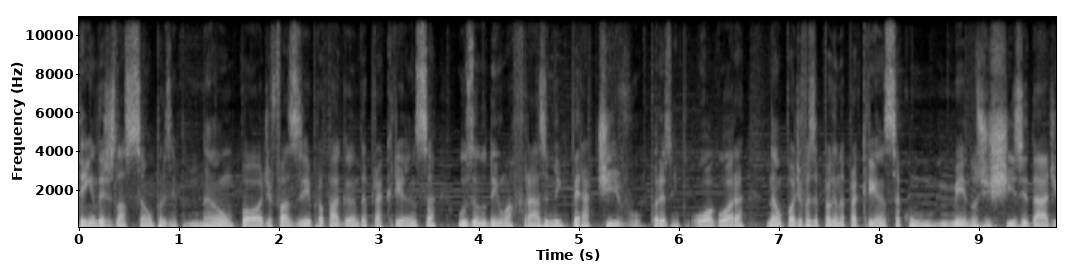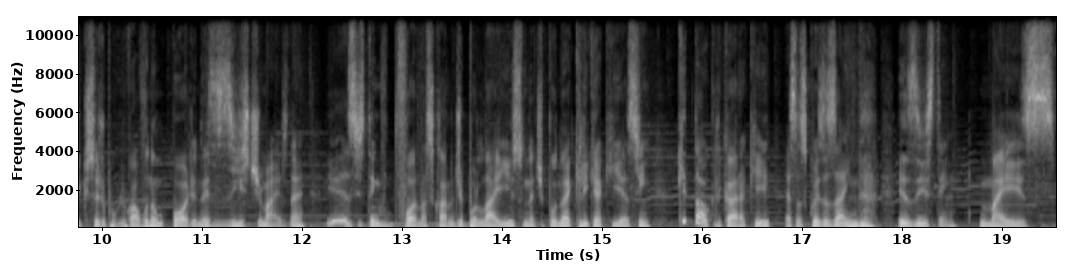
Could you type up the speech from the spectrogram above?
Tem legislação, por exemplo, não pode fazer propaganda para criança usando nenhuma frase no imperativo, por exemplo. Ou agora, não pode fazer propaganda para criança com menos de X idade que seja o público-alvo. Não pode, não existe mais, né? E existem formas, claro, de burlar isso, né? Tipo, não é clique aqui, é assim. Que tal clicar aqui? Essas coisas ainda existem. Mas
